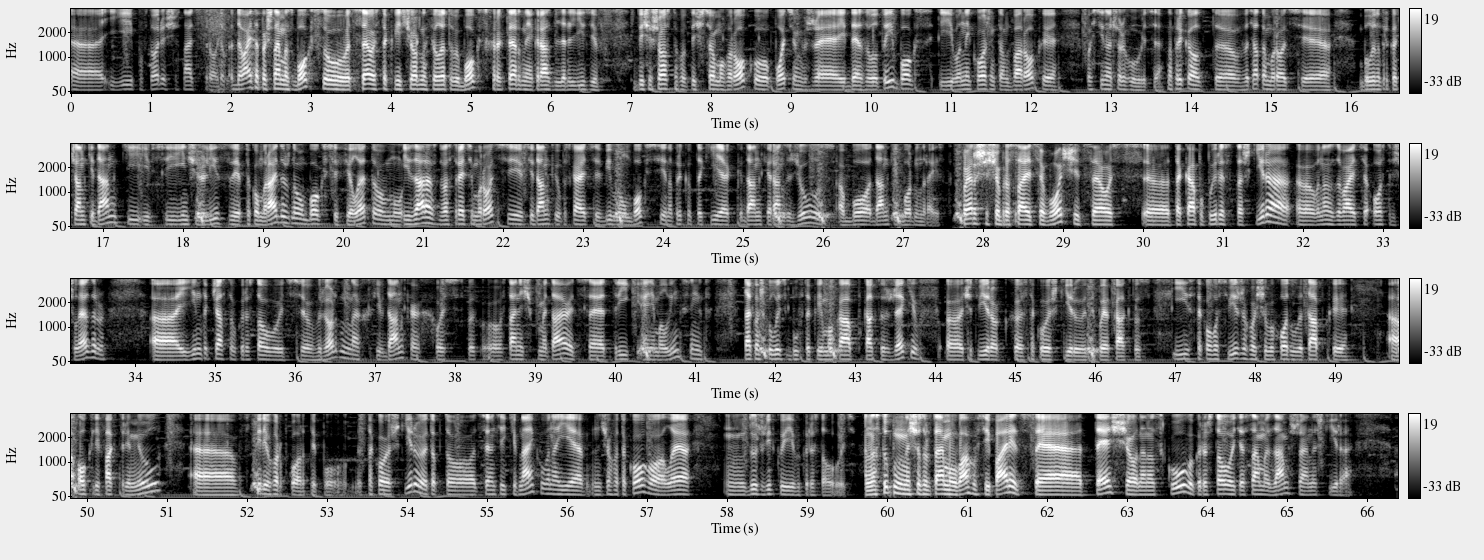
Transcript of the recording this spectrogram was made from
Е, і їй повторюю 16 років. Давайте почнемо з боксу. Це ось такий чорно-фіолетовий бокс, характерний якраз для релізів 2006-2007 року. Потім вже йде золотий бокс, і вони кожні там два роки постійно чергуються. Наприклад, е, в 2020 році були, наприклад, чанки данки і всі інші релізи в такому райдужному боксі, фіолетовому. І зараз, в 23-му році, всі данки випускаються в білому боксі, наприклад, такі як данки Run the Jewels або данки Born and Raised. Перше, що бросається в очі, це ось е, така пупириста шкіра. Е, вона називається Ostrich Leather. Е, Її не так часто використовують в Джорданах і в данках. Ось останнє, що пам'ятаю, це трік Animal Instinct. Також колись був такий мокап кактус Джеків, четвірок з такою шкірою, типу як кактус. І з такого свіжого, що виходили тапки Oakley Factory Mule в стилі горбкор, типу, з такою шкірою. Тобто це не тільки в Nike вона є, нічого такого, але дуже рідко її використовують. Наступне, на що звертаємо увагу в цій парі, це те, що на носку використовується саме замша, а не шкіра.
